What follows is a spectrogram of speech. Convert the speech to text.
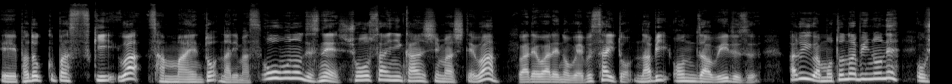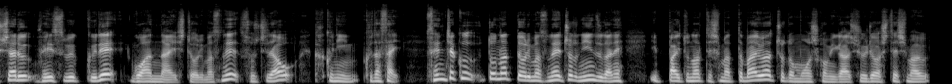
えー、パドックパス付きは3万円となります。応募のですね、詳細に関しましては、我々のウェブサイト、ナビオンザウィルズ、あるいは元ナビのね、オフィシャル Facebook でご案内しておりますので、そちらを確認ください。先着となっておりますのでちょっと人数がねいっぱいとなってしまった場合はちょっと申し込みが終了してしまう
